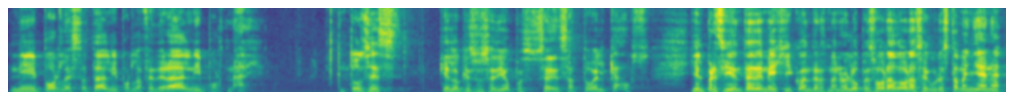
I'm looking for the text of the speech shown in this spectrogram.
ni por la estatal, ni por la federal, ni por nadie. Entonces, ¿qué es lo que sucedió? Pues se desató el caos. Y el presidente de México, Andrés Manuel López Obrador, aseguró esta mañana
